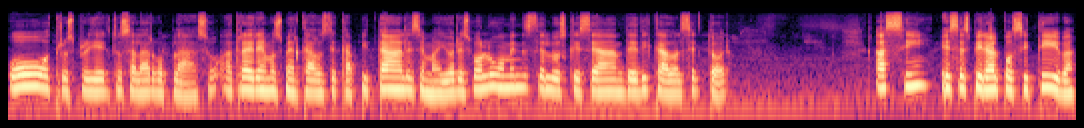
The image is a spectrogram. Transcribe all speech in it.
otros proyectos a largo plazo. Atraeremos mercados de capitales de mayores volúmenes de los que se han dedicado al sector. Así, esa espiral positiva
